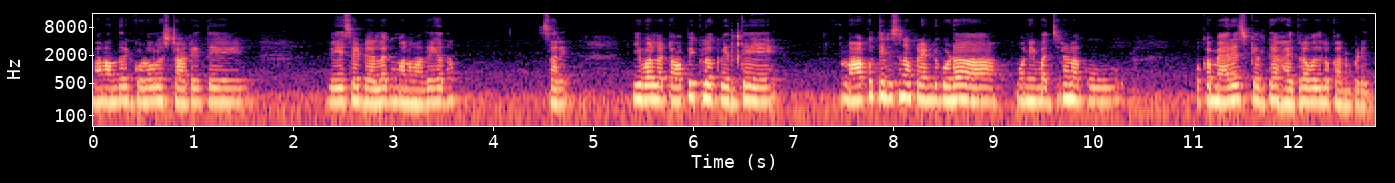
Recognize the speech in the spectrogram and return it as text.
మనందరికి గొడవలు స్టార్ట్ అయితే వేసే డైలాగ్ మనం అదే కదా? సరే ఇవాళ టాపిక్లోకి వెళ్తే నాకు తెలిసిన ఫ్రెండ్ కూడా మొన్న ఈ మధ్యన నాకు ఒక మ్యారేజ్కి వెళ్తే హైదరాబాద్లో కనపడింది.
